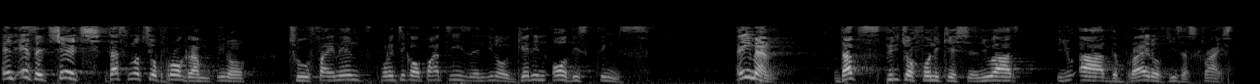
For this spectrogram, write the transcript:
And as a church, that's not your program, you know, to finance political parties and, you know, getting all these things. Amen. That's spiritual fornication. You are, you are the bride of Jesus Christ.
